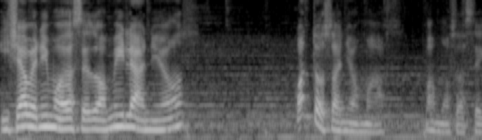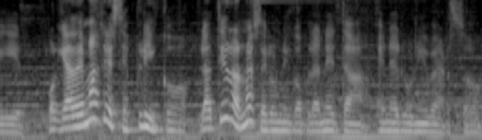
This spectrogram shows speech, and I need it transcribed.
y ya venimos de hace dos mil años, ¿cuántos años más vamos a seguir? Porque además les explico, la Tierra no es el único planeta en el universo.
